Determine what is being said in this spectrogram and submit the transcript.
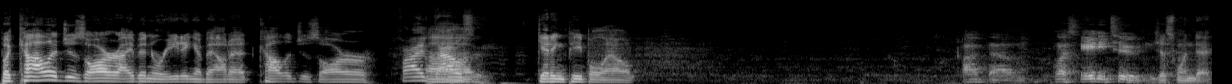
But colleges are. I've been reading about it. Colleges are uh, Five thousand. getting people out. 5,000 plus 82 in just one day.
